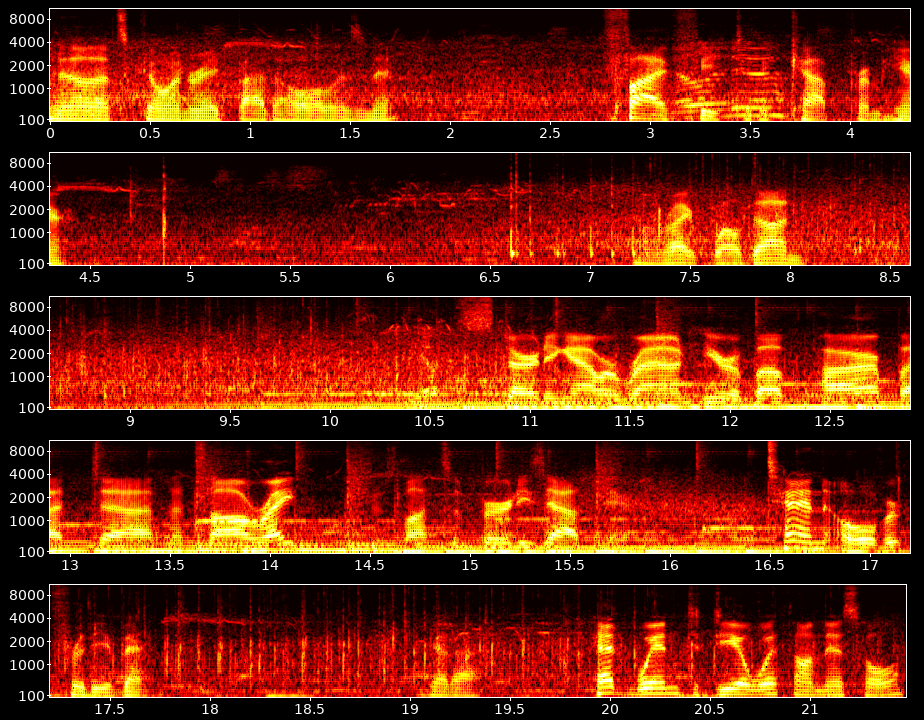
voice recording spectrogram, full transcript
No, that's going right by the hole, isn't it? Five Hell feet to the yeah. cup from here. All right, well done. Yep. Starting our round here above par, but uh, that's all right. There's lots of birdies out there. 10 over for the event. Got a headwind to deal with on this hole.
